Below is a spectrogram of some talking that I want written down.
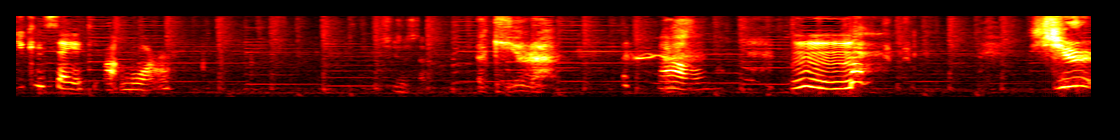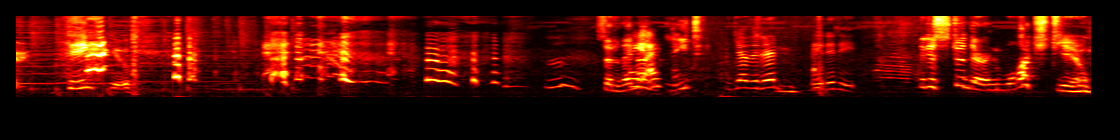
you can say if you want more. She's just uh, Akira. No. Mmm. Sure. Thank you. So did they Hey, not I think- eat? Yeah, they did. They did eat. They just stood there and watched you.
